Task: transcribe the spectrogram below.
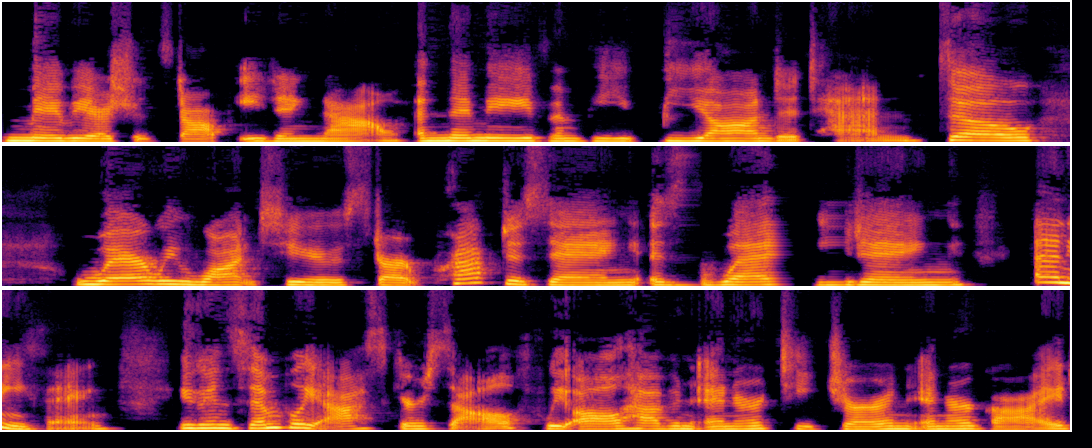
Maybe I should stop eating now. And they may even be beyond a 10. So where we want to start practicing is when eating anything. You can simply ask yourself, we all have an inner teacher, an inner guide,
